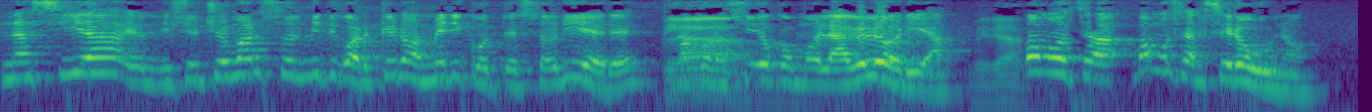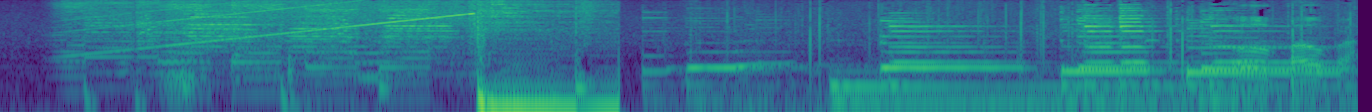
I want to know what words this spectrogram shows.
nacía, el 18 de marzo, el mítico arquero Américo Tesoriere, Claro. más conocido como La Gloria. Mirá. Vamos, a, vamos al 01. Opa, opa.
